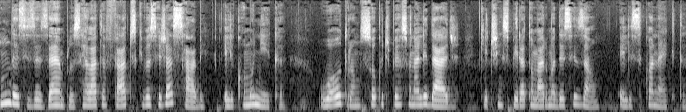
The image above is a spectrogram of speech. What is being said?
Um desses exemplos relata fatos que você já sabe, ele comunica. O outro é um soco de personalidade, que te inspira a tomar uma decisão, ele se conecta.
